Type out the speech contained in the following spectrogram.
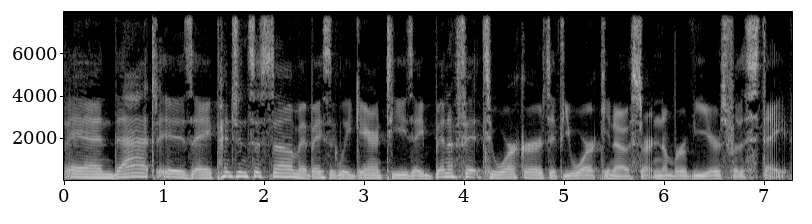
and that is a pension system. It basically guarantees a benefit to workers if you work, you know, a certain number of years for the state.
